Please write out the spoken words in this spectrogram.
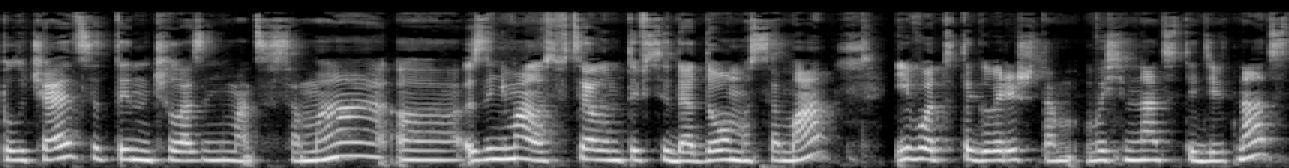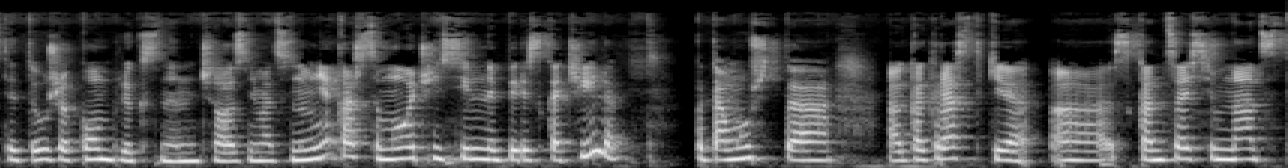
Получается, ты начала заниматься сама, э, занималась в целом ты всегда дома сама, и вот ты говоришь, там, 18-19, ты уже комплексно начала заниматься. Но мне кажется, мы очень сильно перескочили, потому что э, как раз-таки с конца 17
